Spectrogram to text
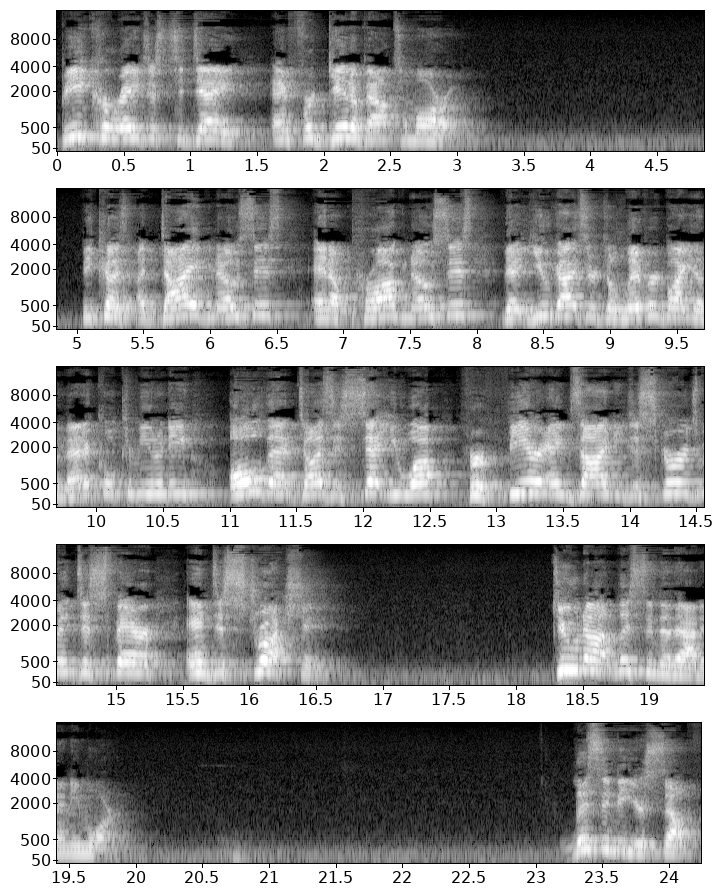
Be courageous today and forget about tomorrow. Because a diagnosis and a prognosis that you guys are delivered by the medical community, all that does is set you up for fear, anxiety, discouragement, despair, and destruction. Do not listen to that anymore. Listen to yourself.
